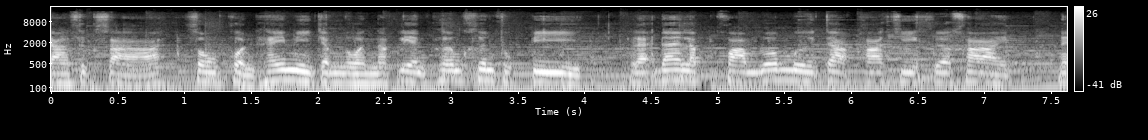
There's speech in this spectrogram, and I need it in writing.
การศึกษา ส่งผลให้มีจำนวนนักเรียนเพิ่มขึ้นทุกปี และได้รับความร่วมมือจากภาคีเครือข่าย ใน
